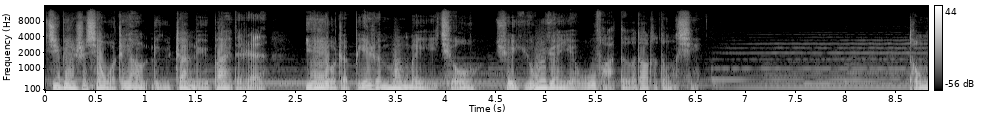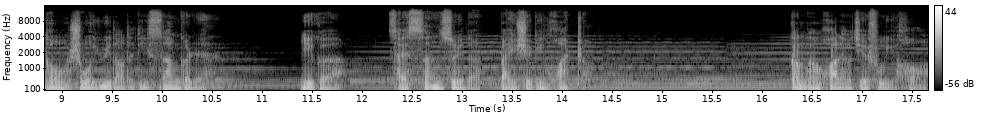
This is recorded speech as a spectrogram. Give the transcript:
即便是像我这样屡战屡败的人，也有着别人梦寐以求却永远也无法得到的东西。彤彤是我遇到的第三个人，一个才三岁的白血病患者。刚刚化疗结束以后。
